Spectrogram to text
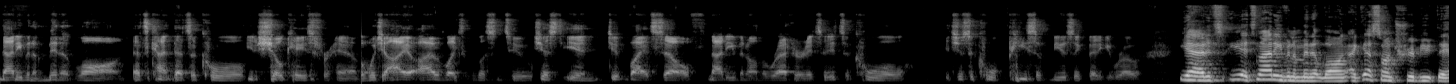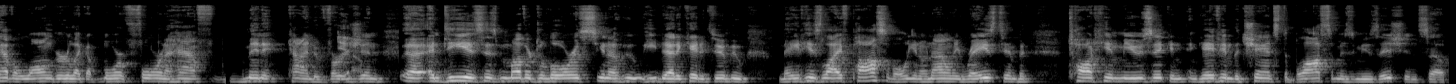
not even a minute long. That's kind. Of, that's a cool you know, showcase for him, which I I would like to listen to just in by itself, not even on the record. It's it's a cool. It's just a cool piece of music that he wrote. Yeah, it's it's not even a minute long. I guess on tribute they have a longer, like a more four and a half minute kind of version. Yeah. Uh, and D is his mother Dolores, you know, who he dedicated to him, who made his life possible. You know, not only raised him but taught him music and, and, gave him the chance to blossom as a musician. So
